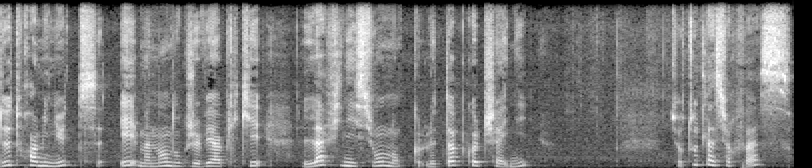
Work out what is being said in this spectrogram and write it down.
2-3 minutes et maintenant donc je vais appliquer la finition, donc le Top Coat Shiny sur toute la surface.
